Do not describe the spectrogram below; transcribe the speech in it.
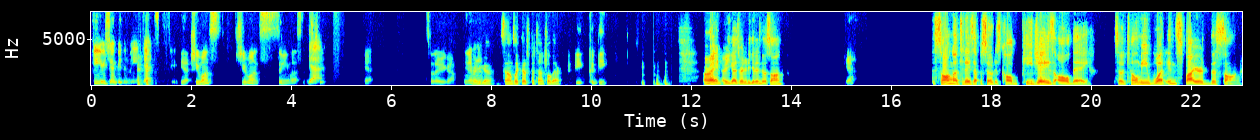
few years younger than me. Dad's yeah, she wants she wants singing lessons. Yeah. too. Yeah. So there you go. You never There you know. go. Sounds like there's potential there. Could be, could be. All right. Are you guys ready to get into a song? Yeah. The song on today's episode is called PJs All Day. So tell me what inspired this song.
